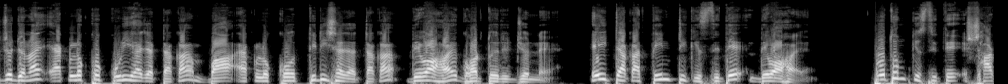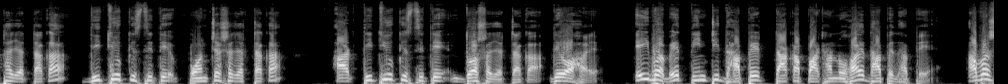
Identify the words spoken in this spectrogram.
যোজনায় এক লক্ষ কুড়ি হাজার টাকা বা এক লক্ষ তিরিশ হাজার টাকা দেওয়া হয় ঘর তৈরির জন্য। এই টাকা তিনটি কিস্তিতে দেওয়া হয়। প্রথম কিস্তিতে ষাট হাজার টাকা, দ্বিতীয় কিস্তিতে পঞ্চাশ হাজার টাকা আর তৃতীয় কিস্তিতে দশ হাজার টাকা দেওয়া হয়। এইভাবে তিনটি ধাপে টাকা পাঠানো হয় ধাপে ধাপে। আবাস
